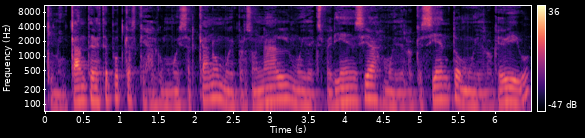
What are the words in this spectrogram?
que me encanta en este podcast, que es algo muy cercano, muy personal, muy de experiencia, muy de lo que siento, muy de lo que vivo.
